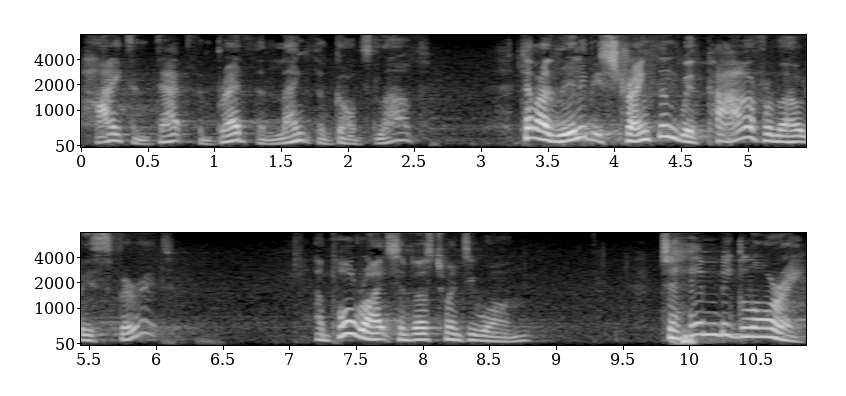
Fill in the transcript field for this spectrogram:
height and depth and breadth and length of God's love? Can I really be strengthened with power from the Holy Spirit? And Paul writes in verse 21 To him be glory.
